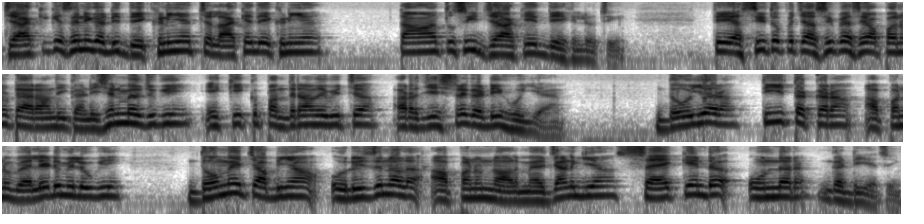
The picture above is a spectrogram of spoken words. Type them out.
ਜਾ ਕੇ ਕਿਸੇ ਨੇ ਗੱਡੀ ਦੇਖਣੀ ਹੈ, ਚਲਾ ਕੇ ਦੇਖਣੀ ਹੈ ਤਾਂ ਤੁਸੀਂ ਜਾ ਕੇ ਦੇਖ ਲਿਓ ਜੀ। ਤੇ 80 ਤੋਂ 85 ਪੈਸੇ ਆਪਾਂ ਨੂੰ ਟਾਇਰਾਂ ਦੀ ਕੰਡੀਸ਼ਨ ਮਿਲ ਜੂਗੀ। ਇੱਕ ਇੱਕ 15 ਦੇ ਵਿੱਚ ਰਜਿਸਟਰ ਗੱਡੀ ਹੋਈ ਹੈ 2030 ਤੱਕ ਆਪਾਂ ਨੂੰ ਵੈਲਿਡ ਮਿਲੂਗੀ। ਦੋਵੇਂ ਚਾਬੀਆਂ ਓਰੀਜਨਲ ਆਪਾਂ ਨੂੰ ਨਾਲ ਮਿਲ ਜਾਣਗੀਆਂ। ਸੈਕਿੰਡ ਓਨਰ ਗੱਡੀ ਹੈ ਜੀ।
